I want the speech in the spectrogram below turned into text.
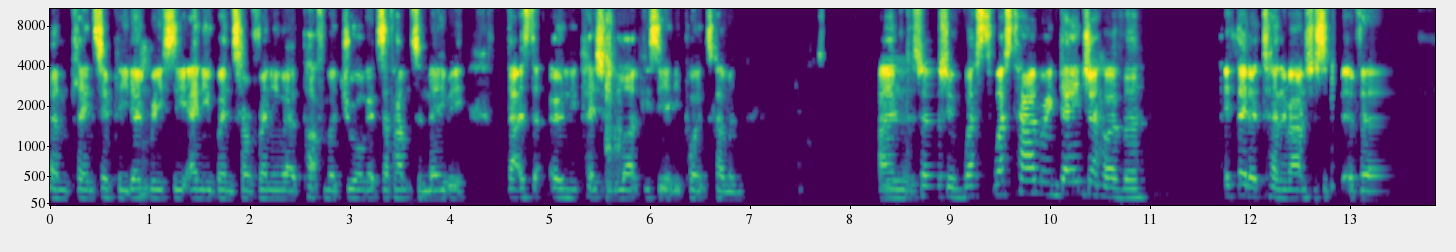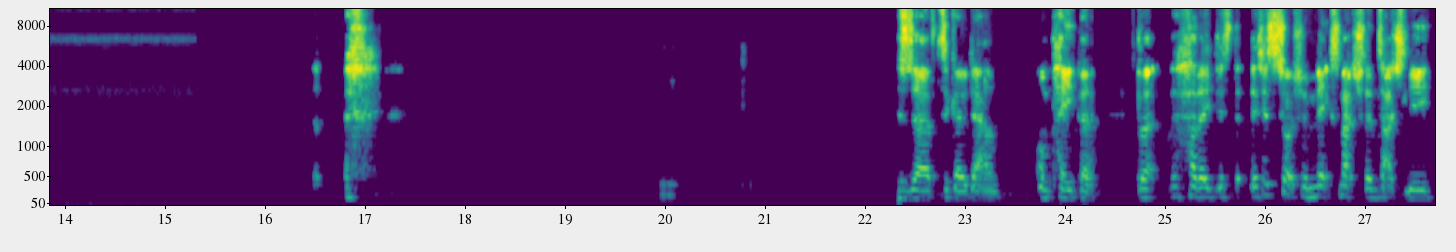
um, plain simply, you don't really see any wins come from anywhere apart from a draw against Southampton. Maybe that is the only place you'll likely see any points coming. And yeah. especially West West Ham are in danger. However, if they don't turn around, it's just a bit of a deserve to go down on paper, but how they just it's just such a mixed match for them to actually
